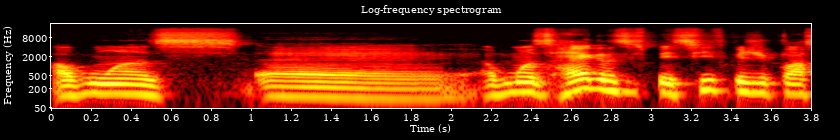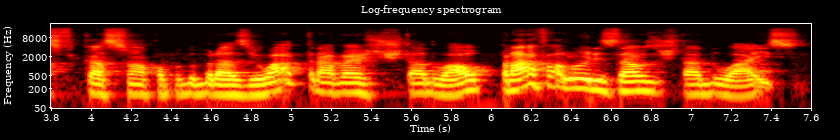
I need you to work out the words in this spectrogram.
algumas, é, algumas regras específicas de classificação à Copa do Brasil através do estadual para valorizar os estaduais.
